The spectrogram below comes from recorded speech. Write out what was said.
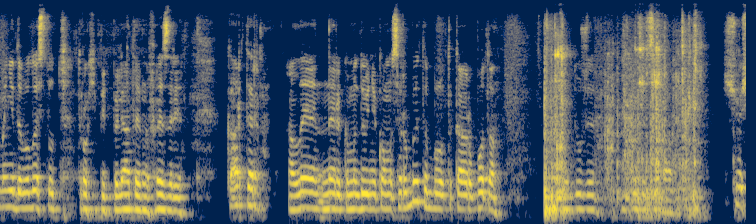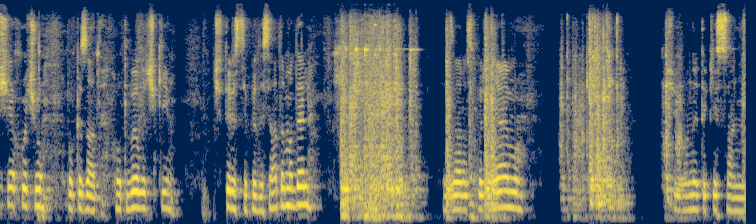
Мені довелось тут трохи підпиляти на фрезері картер, але не рекомендую нікому це робити, бо така робота дуже, дуже цікава. Що ще хочу показати? От вилочки 450 модель. Зараз порівняємо, чи вони такі самі.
